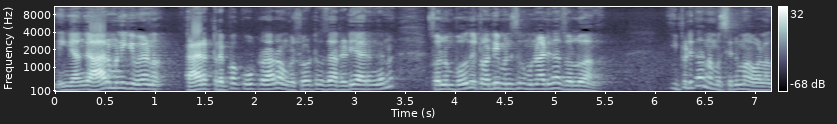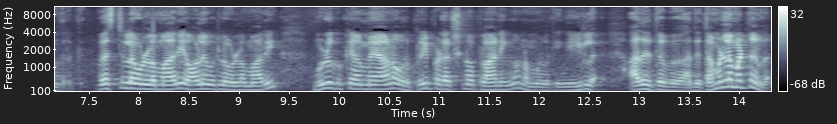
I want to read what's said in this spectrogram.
நீங்கள் அங்கே ஆறு மணிக்கு வேணும். டேரக்டர் எப்போ கூப்பிட்றாரோ அவங்க ஷோட்டுக்கு சார் ரெடியாக இருங்கன்னு சொல்லும்போது டுவெண்ட்டி மினிட்ஸ்க்கு முன்னாடி தான் சொல்லுவாங்க. இப்படி தான் நம்ம சினிமா வளர்ந்துருக்கு. வெஸ்ட்டில் உள்ள மாதிரி ஹாலிவுட்டில் உள்ள மாதிரி முழுக்கமையான ஒரு ப்ரீ ப்ரொடக்ஷனோ பிளானிங்கோ நம்மளுக்கு இங்கே இல்லை. அது த- அது தமிழில் மட்டும் இல்லை.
